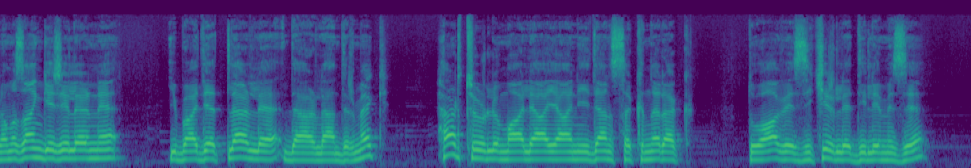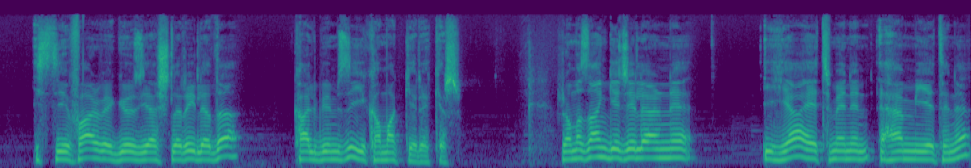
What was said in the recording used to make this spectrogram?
Ramazan gecelerini ibadetlerle değerlendirmek, her türlü malayaniden sakınarak dua ve zikirle dilimizi, istiğfar ve gözyaşlarıyla da kalbimizi yıkamak gerekir. Ramazan gecelerini ihya etmenin ehemmiyetini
